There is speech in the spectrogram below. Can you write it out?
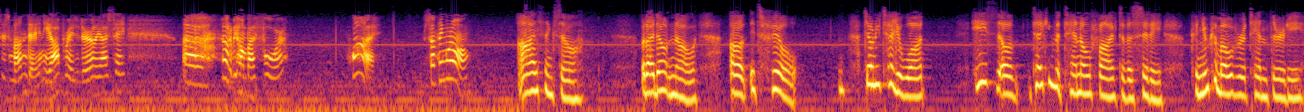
This is Monday, and he operated early. I say, uh, ought to be home by four. Why? Something wrong? I think so. But I don't know. Uh, it's Phil. Joni, tell you what. He's uh, taking the 10.05 to the city. Can you come over at 10.30?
